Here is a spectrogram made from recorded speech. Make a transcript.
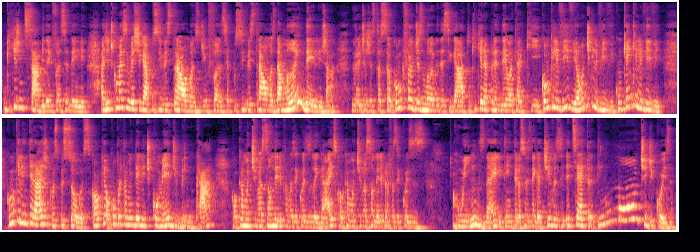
o que, que a gente sabe da infância dele. A gente começa a investigar possíveis traumas de infância, possíveis traumas da mãe dele já durante a gestação, como que foi o desmame desse gato, o que, que ele aprendeu até aqui, como que ele vive, onde que ele vive, com quem que ele vive, como que ele interage com as pessoas, qual que é o comportamento dele de comer, de brincar, qual que é a motivação dele para fazer coisas legais, qual que é a motivação dele para fazer coisas ruins, né? Ele tem interações negativas, etc. Tem um monte de coisa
